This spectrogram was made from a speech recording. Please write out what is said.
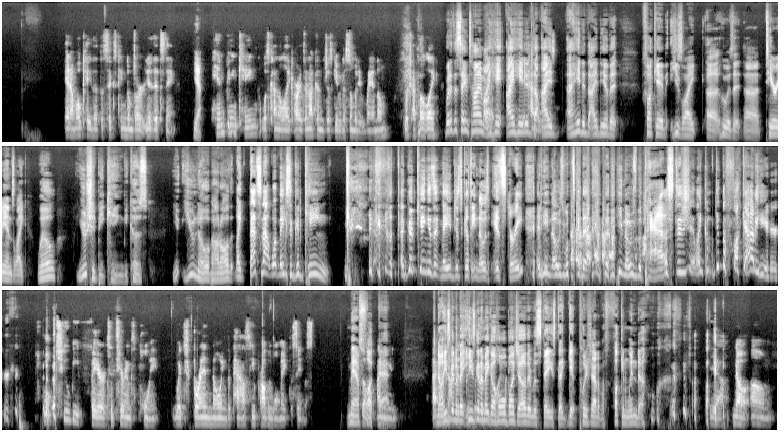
And I'm okay that the Six Kingdoms are its thing. Yeah. Him being king was kind of like, all right, they're not going to just give it to somebody random, which I felt like. But at the same time, I hate I hated the I. I hated the idea that fucking he's like uh who is it uh Tyrion's like well you should be king because you you know about all that like that's not what makes a good king. a good king isn't made just because he knows history and he knows what's gonna he knows the past and shit. Like, come get the fuck out of here. Well, to be fair to Tyrion's point, which Bran knowing the past, he probably won't make the same mistake. Man, So fuck I that. mean, I- no, I'm he's gonna make he's gonna make a whole bunch of other mistakes that get pushed out of a fucking window. Yeah, no. Um,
